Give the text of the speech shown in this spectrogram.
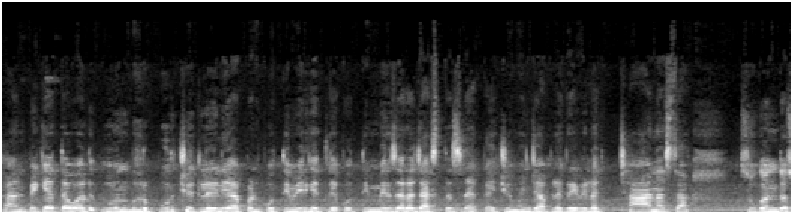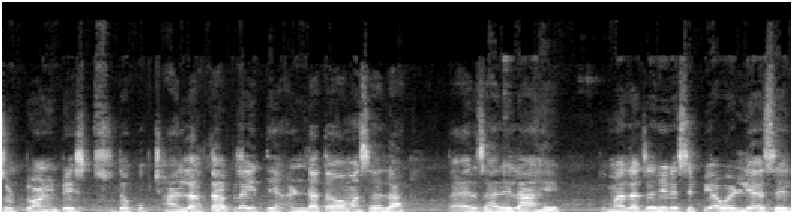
छानपैकी आता वरून भरपूर चिरलेली आपण कोथिंबीर घेतली. कोथिंबीर जरा जास्तच टाकायची म्हणजे आपल्या ग्रेव्हीला छान असा सुगंध सुटतो आणि टेस्टसुद्धा खूप छान लागतं. आपला इथे अंडा तवा मसाला तयार झालेला आहे. तुम्हाला जर ही रेसिपी आवडली असेल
